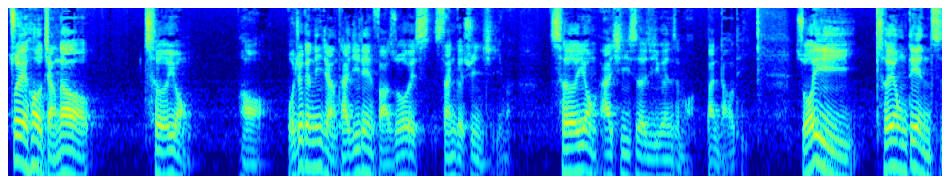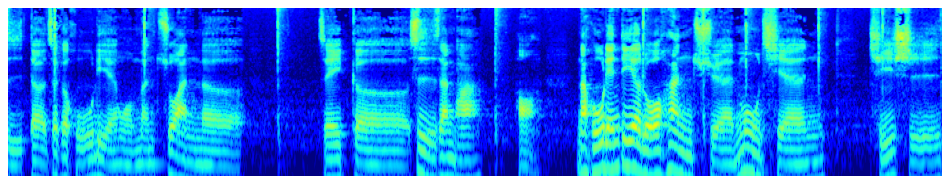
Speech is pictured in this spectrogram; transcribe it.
最后讲到车用，好，我就跟你讲台积电法说会三个讯息嘛，车用 IC 设计跟什么半导体，所以车用电子的这个互联我们赚了这个四十三趴，好，那互联第二罗汉拳目前其实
